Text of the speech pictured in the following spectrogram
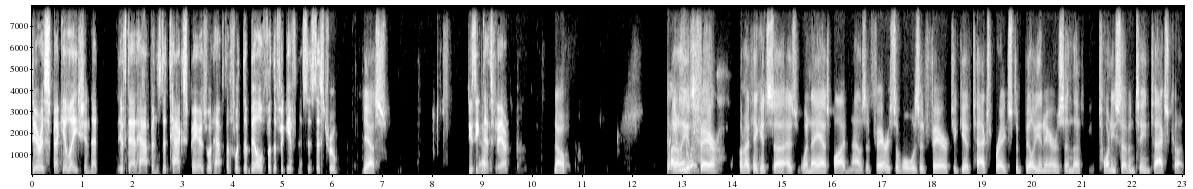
There is speculation that if that happens, the taxpayers would have to foot the bill for the forgiveness. Is this true? Yes. Do you think Yeah. that's fair? Nope. So, I don't think it's fair, but I think it's uh, as when they asked Biden, "How is it fair?" He said, "Well, was it fair to give tax breaks to billionaires in the 2017 tax cut?"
